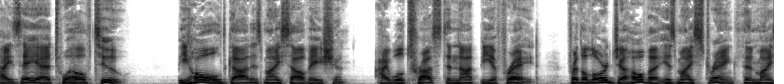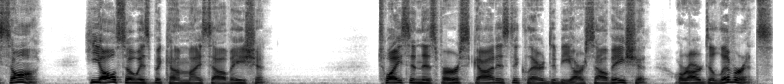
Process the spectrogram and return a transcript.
Isaiah 12:2 Behold, God is my salvation. I will trust and not be afraid, for the Lord Jehovah is my strength and my song. He also is become my salvation. Twice in this verse, God is declared to be our salvation or our deliverance.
